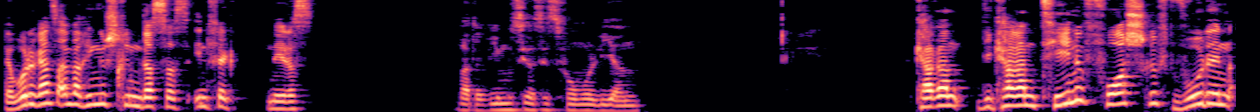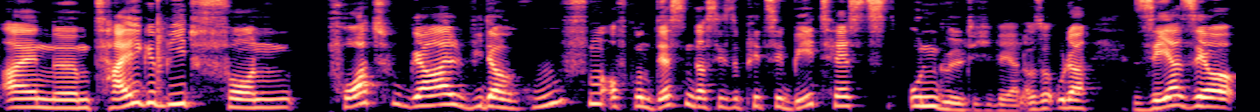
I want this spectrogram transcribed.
da wurde ganz einfach hingeschrieben, dass das Infekt, nee, das, warte, wie muss ich das jetzt formulieren? Quaran die Quarantänevorschrift wurde in einem Teilgebiet von Portugal widerrufen aufgrund dessen, dass diese PCB-Tests ungültig wären. Also, oder sehr, sehr,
